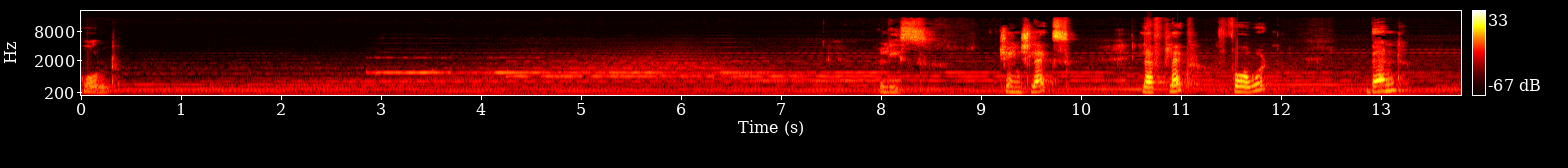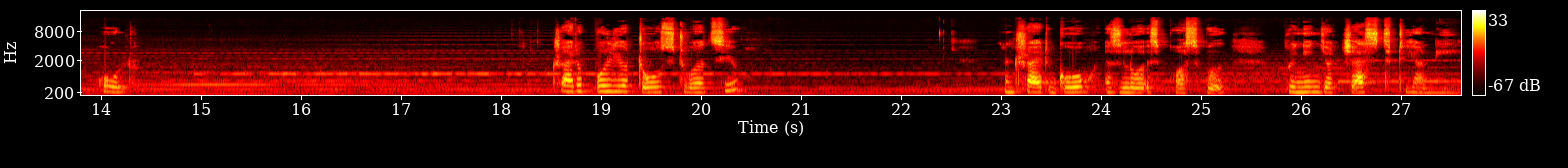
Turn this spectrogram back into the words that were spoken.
Hold release change legs. Left leg forward. Bend. Hold. Try to pull your toes towards you. And try to go as low as possible bringing your chest to your knee.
